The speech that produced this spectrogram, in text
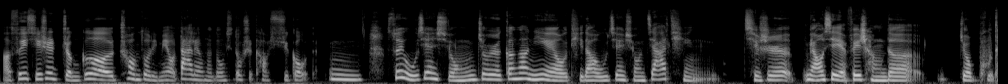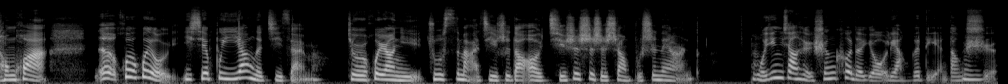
啊，所以其实整个创作里面有大量的东西都是靠虚构的。嗯，所以吴建雄就是刚刚你也有提到吴建雄家庭。其实描写也非常的就普通话，呃，会会有一些不一样的记载吗？就是会让你蛛丝马迹知道哦，其实事实上不是那样的。我印象很深刻的有两个点，当嗯时、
